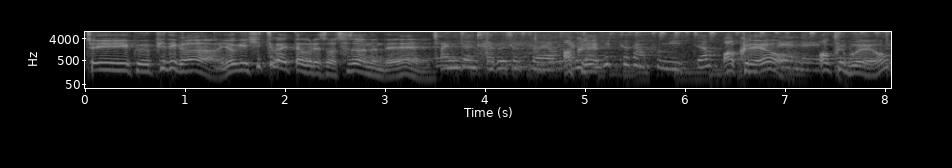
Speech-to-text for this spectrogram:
저희 그 PD가 여기 히트가 있다 그래서 찾아왔는데. 완전 잘 오셨어요. 아, 완전 그래요? 히트 상품이 있죠. 아, 그래요? 네네. 어, 그게 뭐예요?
